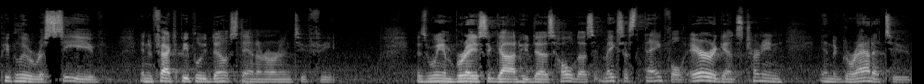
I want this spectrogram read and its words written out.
people who receive, and in fact, people who don't stand on our own two feet. As we embrace a God who does hold us, it makes us thankful, arrogance turning into gratitude.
